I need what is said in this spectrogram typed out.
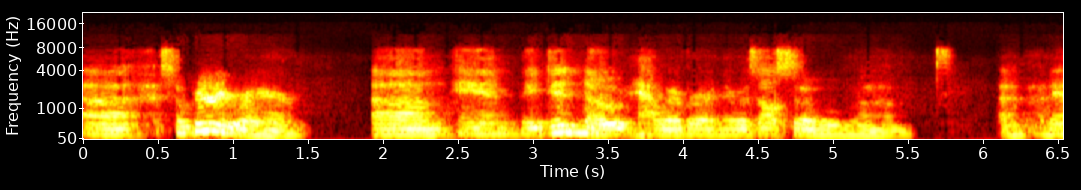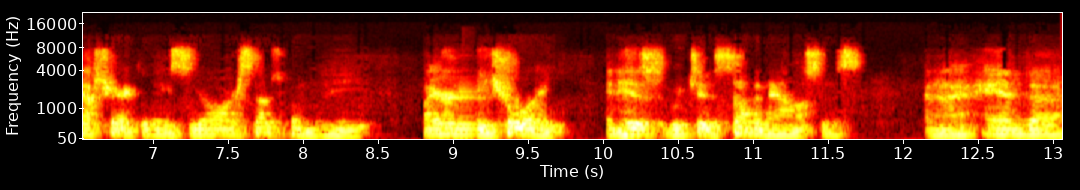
uh, so very rare. Um, and they did note, however, and there was also um, an abstract in ACR subsequently by Ernie Choy in his, which is sub-analysis, and, I, and uh,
